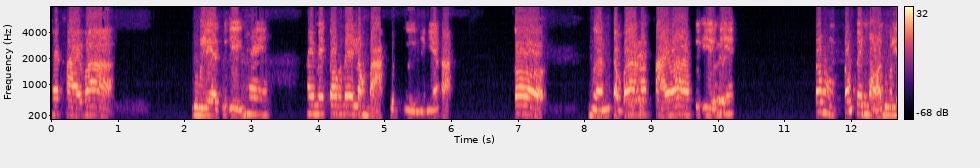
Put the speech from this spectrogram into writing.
คล้ายๆว่า ดูแลตัวเองให้ ให้ไม่ต้องได้ลำบากคนอื่นอย่างเงี้ยค่ะ ก็เหมือนกับว่าคล้ายว่าตัวเองนี้ต้องต้องเป็นหมอดูแล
